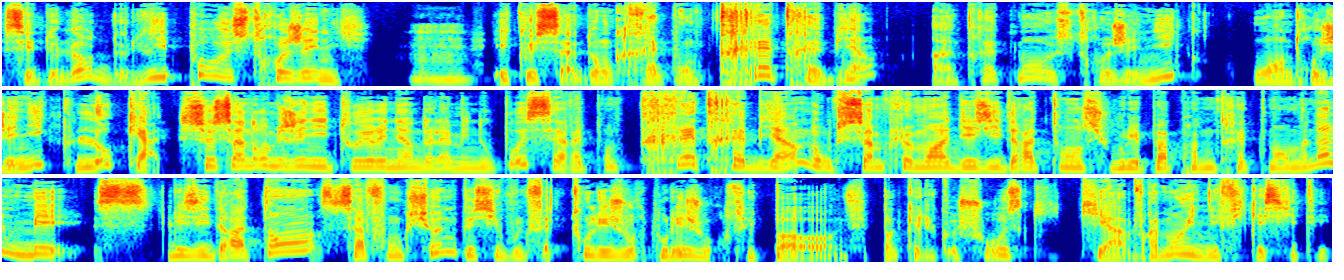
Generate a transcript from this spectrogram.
C'est de l'ordre de l'hypoœstrogénie. Mhm. Et que ça donc répond très très bien à un traitement œstrogénique ou androgénique local. Ce syndrome génito-urinaire de la ménopause, ça répond très très bien, donc simplement à des hydratants si vous voulez pas prendre de traitement hormonal, mais les hydratants, ça fonctionne que si vous le faites tous les jours, tous les jours. C'est pas, c'est pas quelque chose qui, qui a vraiment une efficacité.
